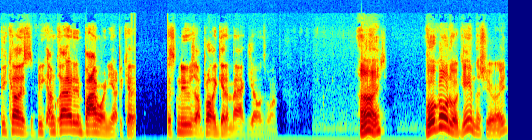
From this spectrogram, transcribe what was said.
because be, I'm glad I didn't buy one yet because this news I'll probably get a Mac Jones one. all right. We're going to a game this year, right?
